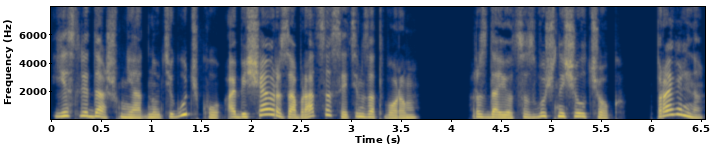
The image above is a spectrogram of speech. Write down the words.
«Если дашь мне одну тягучку, обещаю разобраться с этим затвором». Раздается звучный щелчок. «Правильно?»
